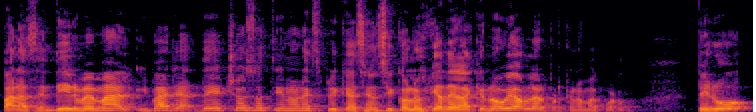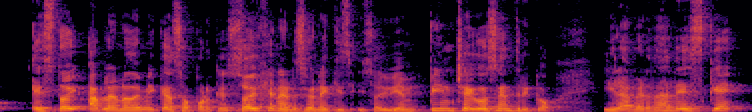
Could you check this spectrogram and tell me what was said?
para sentirme mal. Y vaya, de hecho eso tiene una explicación psicológica de la que no voy a hablar porque no me acuerdo. Pero estoy hablando de mi caso porque soy generación X y soy bien pinche egocéntrico. Y la verdad es que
